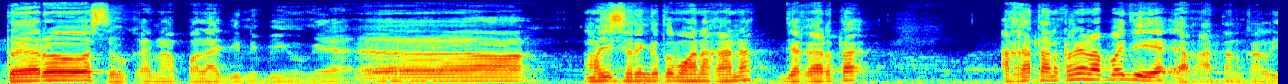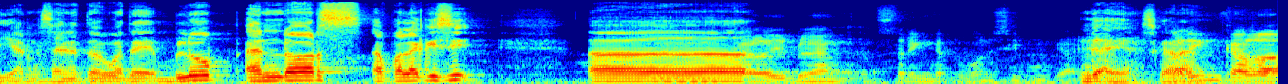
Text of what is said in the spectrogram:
Terus tuh kan apalagi nih bingung ya. Eh, masih sering ketemu anak-anak Jakarta. Angkatan kalian apa aja ya? Angkatan kalian. Saya tuh buat Bloop, Endorse, apalagi sih? Eh, kalau dibilang sering ketemu sih enggak. Enggak ya, sekarang? Paling kalau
